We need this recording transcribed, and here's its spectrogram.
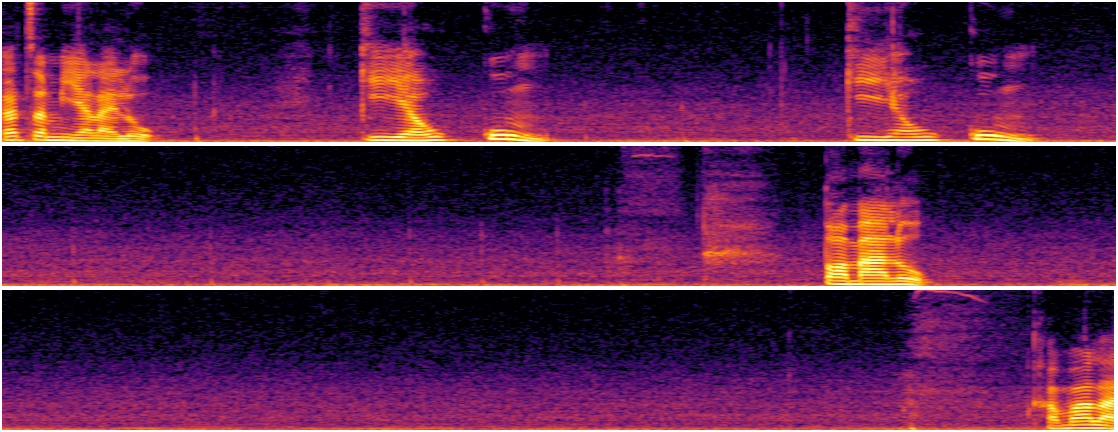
ก็จะมีอะไรลูกเกี๊ยวกุ้ง เกี๊ยวกุ้ง ต่อมาลูก คำว่าอะไร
